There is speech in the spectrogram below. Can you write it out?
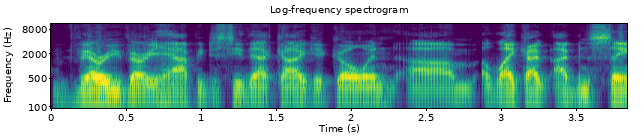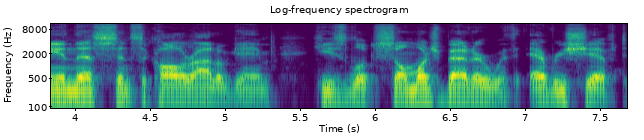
very very happy to see that guy get going. Um, like I've, I've been saying this since the Colorado game, he's looked so much better with every shift.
